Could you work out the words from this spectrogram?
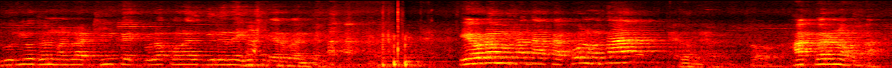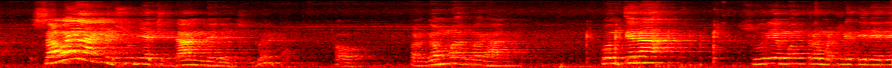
दुर्योधन म्हणला ठीक आहे तुला कोणाला दिलं नाही हीच मेहरबानी. एवढा मोठा दाता कोण होता? हो, हा कर्ण होता. सवय लागली सूर्याची दान देण्याची बरं का? हो पण गंमत बघा. कोणते ना सूर्य मंत्र म्हटले दिलेले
